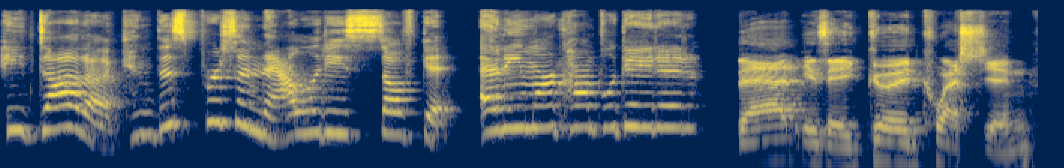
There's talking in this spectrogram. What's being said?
Hey, Dada, can this personality stuff get any more complicated? That is a good question.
